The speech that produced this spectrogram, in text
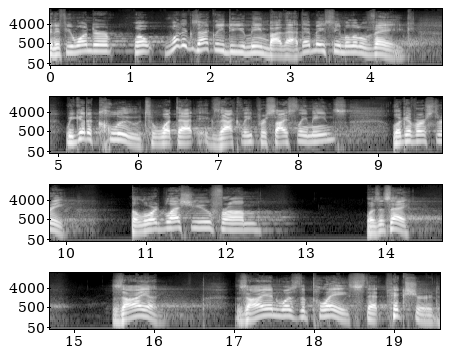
And if you wonder, well, what exactly do you mean by that? That may seem a little vague. We get a clue to what that exactly, precisely means. Look at verse 3. The Lord bless you from, what does it say? Zion. Zion was the place that pictured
